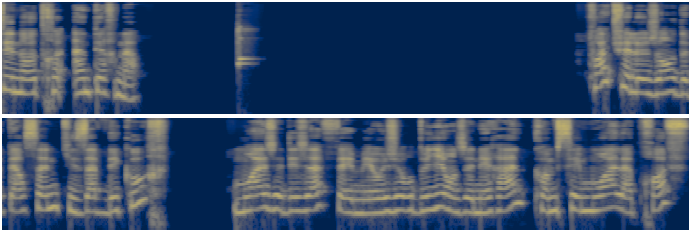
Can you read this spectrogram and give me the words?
c'est notre internat. Toi, tu es le genre de personne qui zappe des cours? Moi, j'ai déjà fait, mais aujourd'hui, en général, comme c'est moi la prof,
